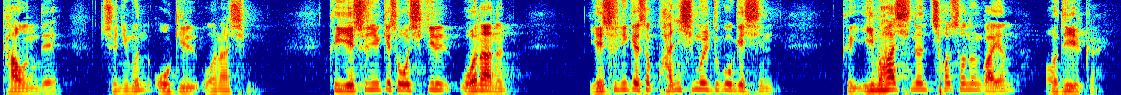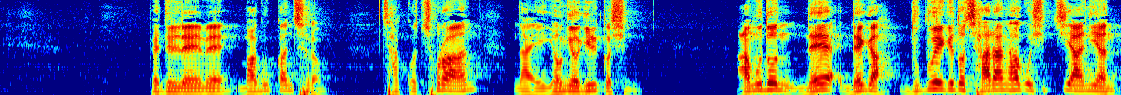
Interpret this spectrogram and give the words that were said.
가운데 주님은 오길 원하십니다. 그 예수님께서 오시길 원하는 예수님께서 관심을 두고 계신 그 임하시는 처소는 과연 어디일까요? 베들레헴의 마국간처럼 작고 초라한 나의 영역일 것입니다. 아무도 내, 내가 누구에게도 자랑하고 싶지 아니한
